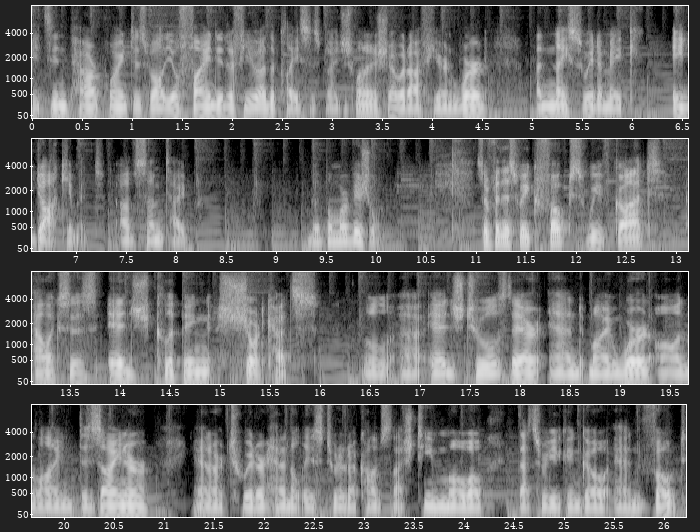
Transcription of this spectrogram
It's in PowerPoint as well. You'll find it a few other places, but I just wanted to show it off here in Word. A nice way to make a document of some type a little bit more visual. So for this week, folks, we've got Alex's edge clipping shortcuts, little uh, edge tools there, and my Word Online designer. And our Twitter handle is twitter.com slash teammoo. That's where you can go and vote.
